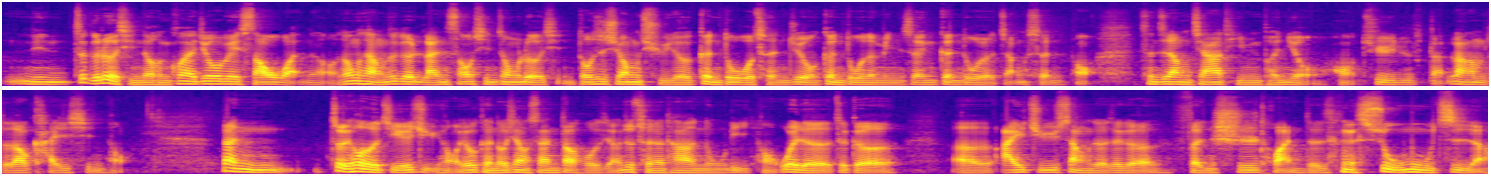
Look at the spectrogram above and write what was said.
你这个热情都很快就会被烧完了。通常这个燃烧心中的热情，都是希望取得更多的成就、更多的名声、更多的掌声哦，甚至让家庭朋友哦去让他们得到开心哦。但最后的结局哦，有可能都像三道猴子一样，就成了他的奴隶哦。为了这个呃，IG 上的这个粉丝团的这个数目字啊，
